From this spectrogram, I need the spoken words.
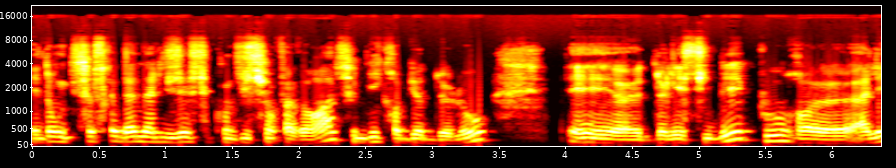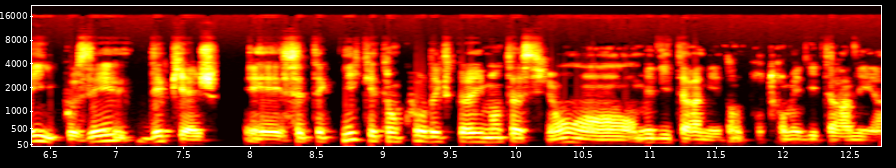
Et donc, ce serait d'analyser ces conditions favorables, ce microbiote de l'eau, et euh, de les cibler pour euh, aller y poser des pièges. Et cette technique est en cours d'expérimentation en Méditerranée, dans le pourtour méditerranéen.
